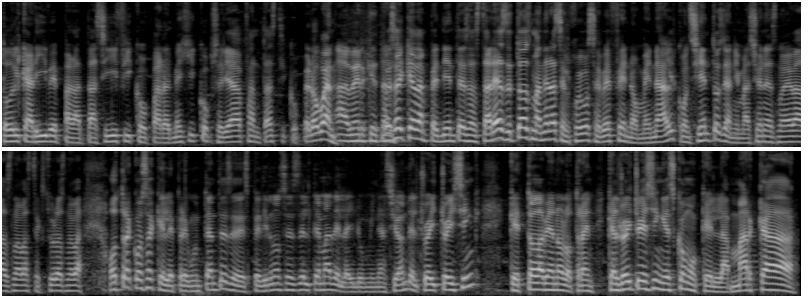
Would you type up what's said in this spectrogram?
todo el Caribe, para Pacífico, para México, pues, sería fantástico. Pero bueno, A ver qué tal. pues ahí quedan pendientes esas tareas. De todas maneras, el juego se ve fenomenal, con cientos de animaciones nuevas, nuevas texturas nuevas. Otra cosa que le pregunté antes de despedirnos es del tema de la iluminación, del ray tracing, que todavía no lo traen. Que el ray tracing es como que la marca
